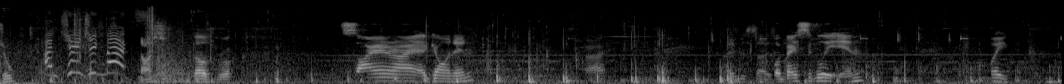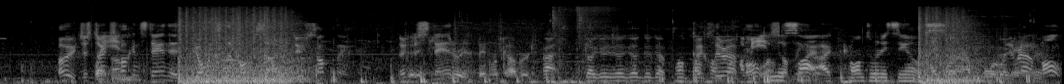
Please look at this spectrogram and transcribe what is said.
That Mitchell? I'm changing back. Nice. That was rock. Siren and I are going in. We're basically in. Wait, Oh, just Wait, don't in- fucking stand there. Go into the bomb site. Do something. Don't The just stand there. has been recovered. right, go, go, go, go, go, go. Plant, Go plant, clear plant, out I'm in the something. site. I can't do anything else. Op four Clear out remaining. vault.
